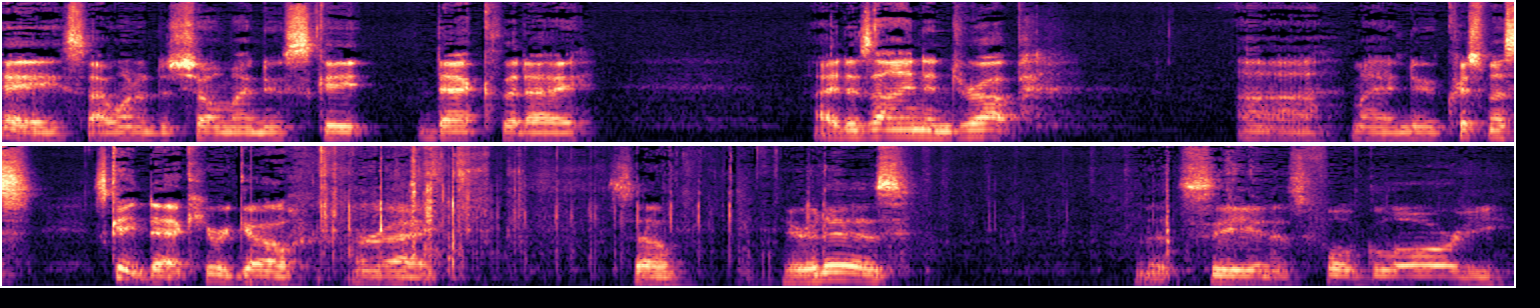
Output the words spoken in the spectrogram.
Hey, so I wanted to show my new skate deck that I I designed and drew up. Uh, my new Christmas skate deck. Here we go. Alright. So, here it is. Let's see in its full glory.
